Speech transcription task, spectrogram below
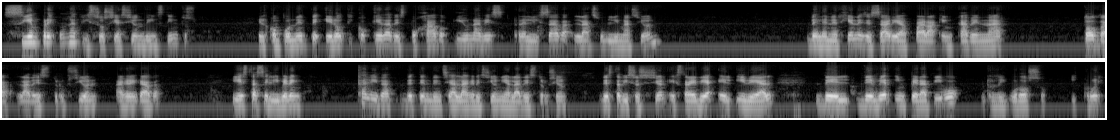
siempre una disociación de instintos. el componente erótico queda despojado y una vez realizada la sublimación de la energía necesaria para encadenar toda la destrucción agregada, y ésta se libera en calidad de tendencia a la agresión y a la destrucción. De esta disociación extraería el ideal del deber imperativo, riguroso y cruel.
